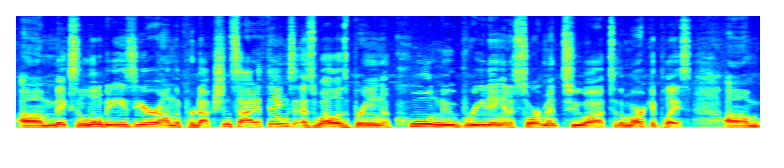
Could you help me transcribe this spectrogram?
Um, makes it a little bit easier on the production side of things, as well as bringing a cool new breeding and assortment to, uh, to the marketplace. Um,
